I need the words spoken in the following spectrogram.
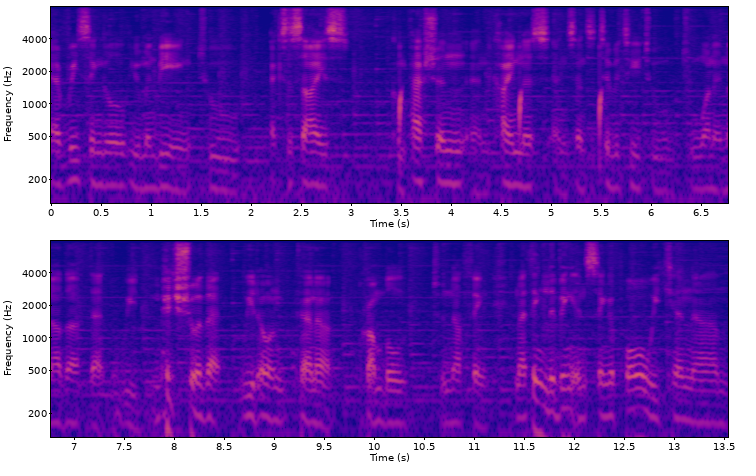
every single human being to exercise compassion and kindness and sensitivity to, to one another, that we make sure that we don't kind of crumble to nothing. And I think living in Singapore, we can. Um,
